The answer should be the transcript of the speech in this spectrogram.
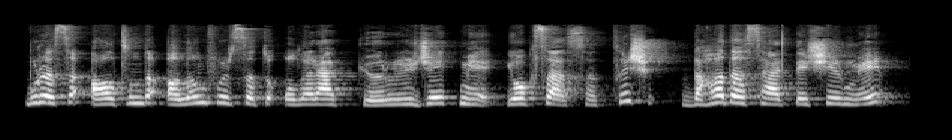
Burası altında alım fırsatı olarak görülecek mi yoksa satış daha da sertleşir mi?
